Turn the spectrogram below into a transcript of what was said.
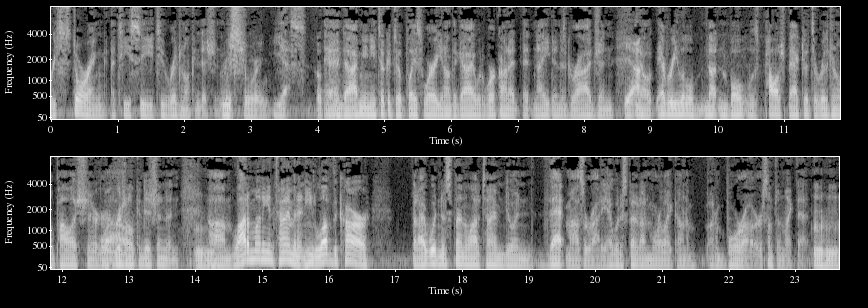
restoring a TC to original condition. which- Restoring. yes. Okay. And uh, I mean, he took it to a place where you know the guy would work on it at night in his garage, and Yeah. you know every little nut and bolt was polished back to its original polish or Wow. original condition, and Mhm. um, a lot of money and time in it. And he loved the car. But I wouldn't have spent a lot of time doing that Maserati. I would have spent it on more like on a on a Bora or something like that. hmm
